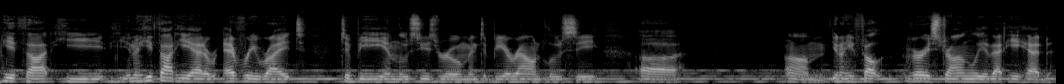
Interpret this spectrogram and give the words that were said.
he thought he you know he thought he had a, every right to be in Lucy's room and to be around Lucy. Uh, um, you know he felt very strongly that he had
